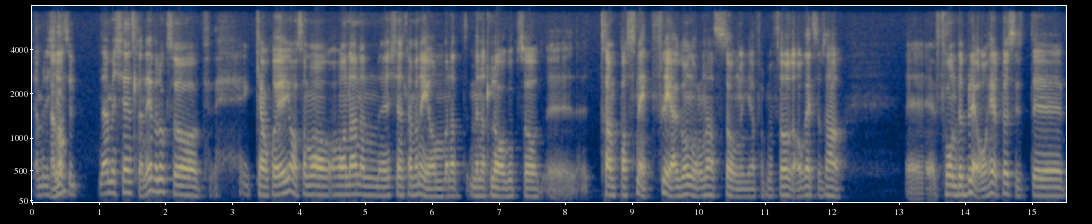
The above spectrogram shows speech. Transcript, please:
Ja men det Eller? känns ju Nej men känslan är väl också, kanske är jag som har, har en annan eh, känsla än vad ni har, men att, men att lag också eh, trampar snett flera gånger den här säsongen jämfört med förra. Och rätt så här, eh, från det blå helt plötsligt eh,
